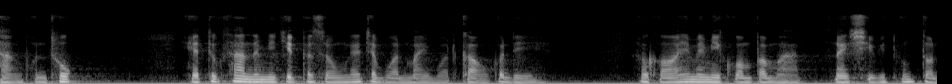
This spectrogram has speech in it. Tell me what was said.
ทางพ้นทุกข์ เหตุทุกท่านนั้นมีจิตประสงค์ และจะบวชใหม่บวชเก่าก็ดีเราขอให้ไม่มีความประมาทในชีวิตของตน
